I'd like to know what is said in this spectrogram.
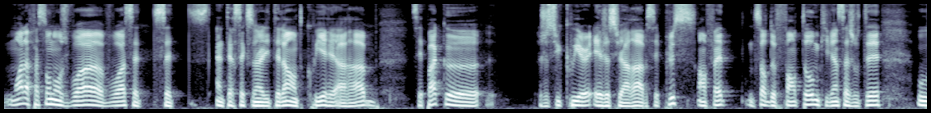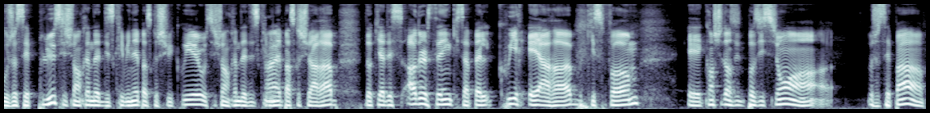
moi, la façon dont je vois, vois cette, cette intersectionnalité là entre queer et arabe, c'est pas que je suis queer et je suis arabe, c'est plus en fait une sorte de fantôme qui vient s'ajouter où je sais plus si je suis en train d'être discriminé parce que je suis queer ou si je suis en train d'être discriminé Ouais. parce que je suis arabe. Donc il y a des other things qui s'appellent queer et arabe qui se forment. Et quand je suis dans une position, je sais pas,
